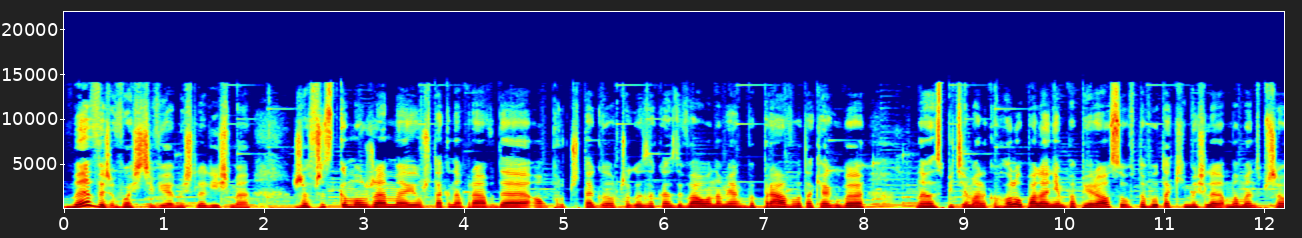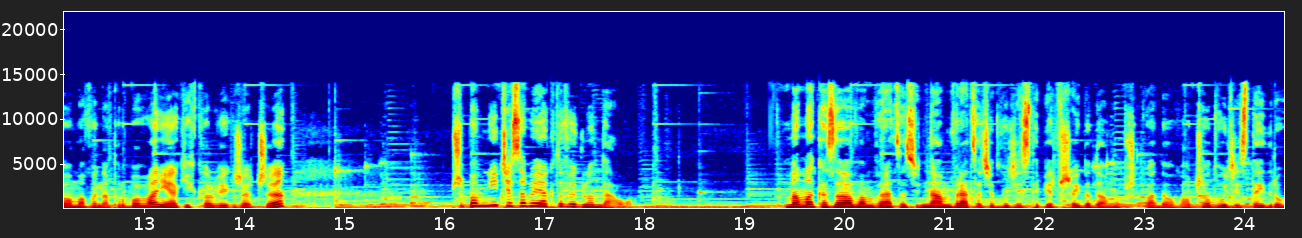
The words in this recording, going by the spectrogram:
my właściwie myśleliśmy, że wszystko możemy już tak naprawdę, oprócz tego, czego zakazywało nam jakby prawo, tak jakby no, z piciem alkoholu, paleniem papierosów. To był taki, myślę, moment przełomowy na próbowanie jakichkolwiek rzeczy. Przypomnijcie sobie, jak to wyglądało. Mama kazała wam wracać, nam wracać o 21 do domu, przykładowo, czy o 22,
